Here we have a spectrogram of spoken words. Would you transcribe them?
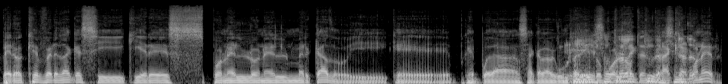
Pero es que es verdad que si quieres ponerlo en el mercado y que, que pueda sacar algún rédito, pues lo lectura, tendrás sí. que Claro. poner.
